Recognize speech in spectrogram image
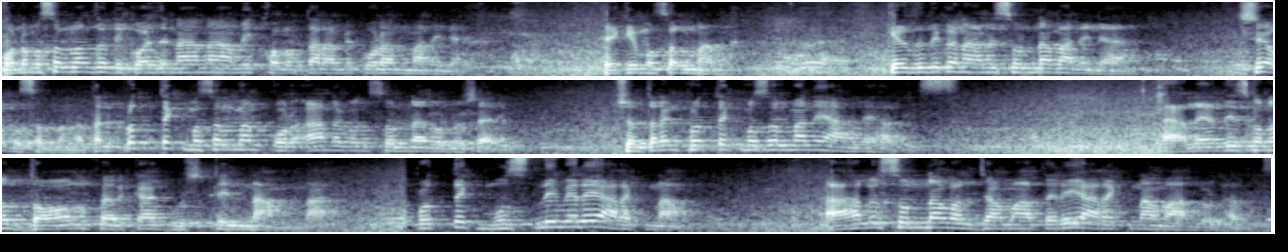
কোনো মুসলমান যদি কয় যে, না না, আমি খবরদার আমি কোরআন মানি না। এ কি মুসলমান? কেউ যদি কোনো আমি সুন্না মানি না, সেও মুসলমান না। তাহলে প্রত্যেক মুসলমান কোরআন এবং সন্ন্যার অনুসারী। সুতরাং প্রত্যেক মুসলমানই আহলে হাদিস। আহলে হাদিস কোনো দল, ফেরকা, গোষ্ঠীর নাম না। প্রত্যেক মুসলিমেরই আরেক নাম। আহলুস সুন্নাহ ওয়াল জামাতেরই আরেক নাম আহলুল হাদিস।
